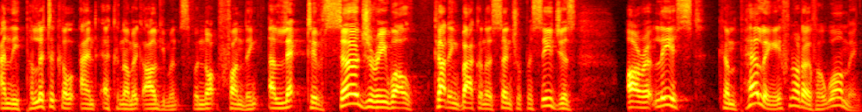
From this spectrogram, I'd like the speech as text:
and the political and economic arguments for not funding elective surgery while cutting back on essential procedures are at least compelling, if not overwhelming.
